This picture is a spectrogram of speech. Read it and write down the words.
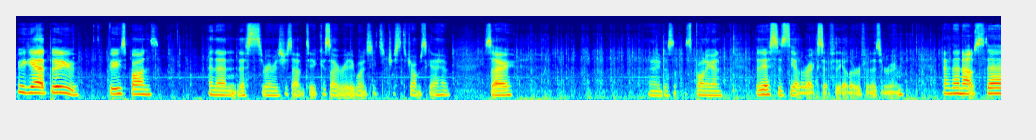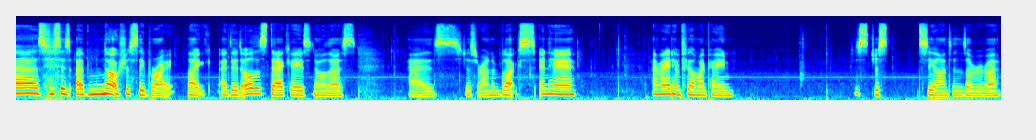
We get Boo. Boo spawns. And then this room is just empty because I really wanted to just jump scare him. So and he doesn't spawn again. But this is the other exit for the other infinity room. And then upstairs, this is obnoxiously bright. Like, I did all the staircase and all this as just random blocks in here. I made him feel my pain. Just, just sea lanterns everywhere.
